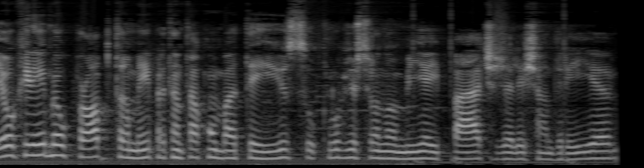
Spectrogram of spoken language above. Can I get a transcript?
Eu criei meu próprio também para tentar combater isso. O Clube de Astronomia Hipátio de Alexandria.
